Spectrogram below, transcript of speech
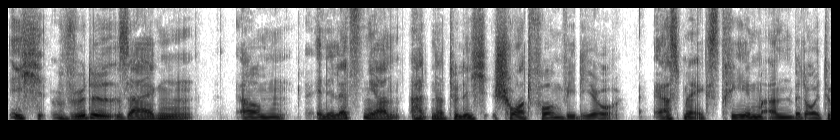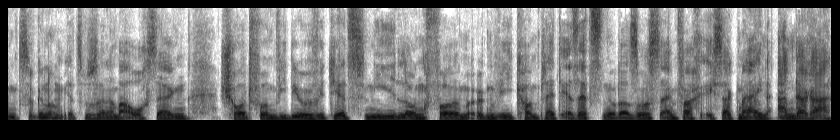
Ich würde sagen, ähm, in den letzten Jahren hat natürlich Shortform-Video erstmal extrem an Bedeutung zugenommen. Jetzt muss man aber auch sagen, Shortform-Video wird jetzt nie Longform irgendwie komplett ersetzen oder so. Es ist einfach, ich sag mal, ein anderer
